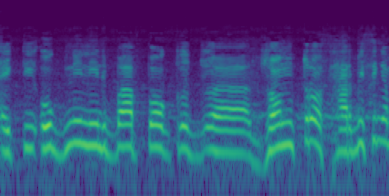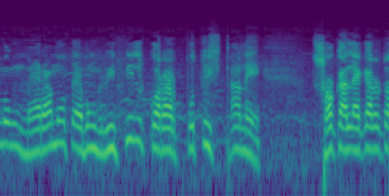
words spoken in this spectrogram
একটি অগ্নি নির্বাপক যন্ত্র সার্ভিসিং এবং মেরামত এবং রিফিল করার প্রতিষ্ঠানে সকাল এগারোটা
